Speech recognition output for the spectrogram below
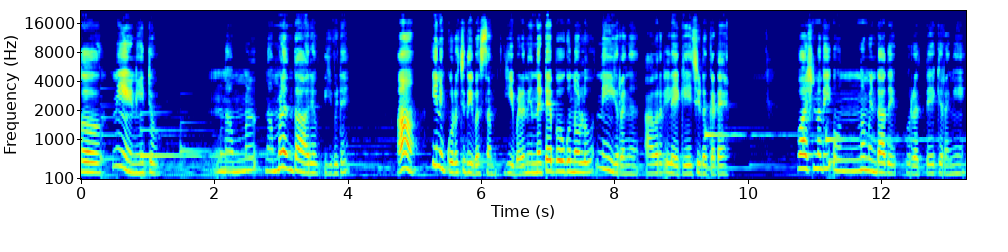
ഹേ നീ എണീറ്റോ? നമ്മൾ നമ്മൾ എന്താ ആരവ് ഇവിടെ? ആ ഇനി കുറച്ച് ദിവസം ഇവിടെ നിന്നിട്ടേ പോകുന്നുള്ളൂ. നീ ഇറങ്ങ്. അവർ ലഗേജ് എടുക്കട്ടെ. വൈഷ്ണവി ഒന്നും മിണ്ടാതെ പുറത്തേക്കിറങ്ങി.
